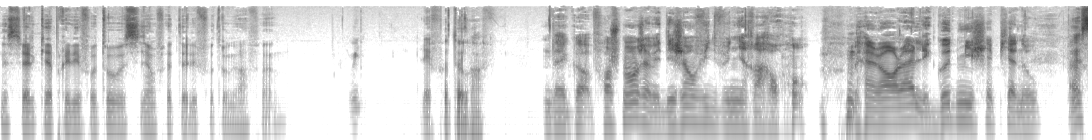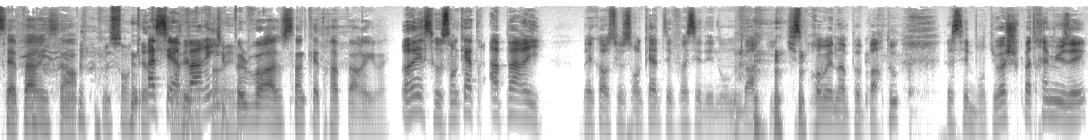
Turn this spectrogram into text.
Et c'est elle qui a pris les photos aussi, en fait, elle est photographe. Les photographes. D'accord. Franchement, j'avais déjà envie de venir à Rouen. Mais alors là, les Godemiché piano. Ah, c'est à Paris ça. hein. Le 104, Ah, c'est à Paris Tu peux le voir à 104 à Paris, ouais. Ouais, c'est au 104 à Paris. D'accord, parce que 104, des fois, c'est des noms de bars qui, se promènent un peu partout. Ça, c'est bon. Tu vois, je suis pas très musée.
